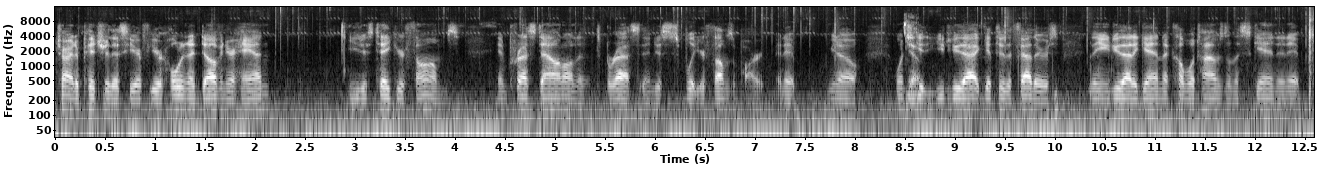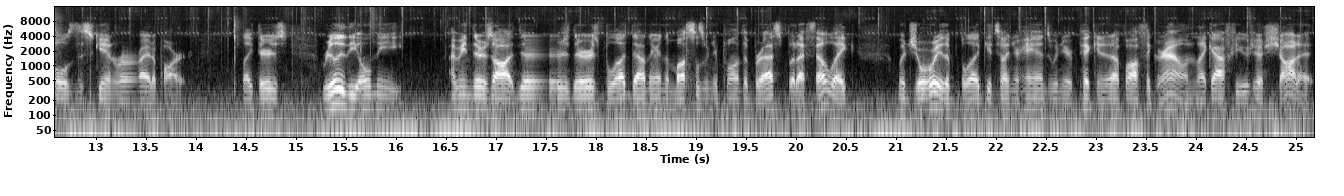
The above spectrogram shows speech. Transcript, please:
try to picture this here. If you're holding a dove in your hand, you just take your thumbs and press down on its breast and just split your thumbs apart. And it, you know, once Yep. you get you do that, get through the feathers, then you do that again a couple of times on the skin, and it pulls the skin right apart. Like there's really the only, I mean, there's uh, there's there's blood down there in the muscles when you're pulling at the breast, but I felt like majority of the blood gets on your hands when you're picking it up off the ground, like after you just shot it.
